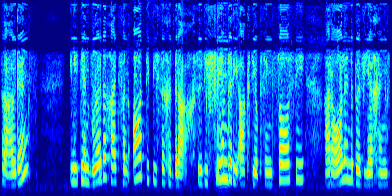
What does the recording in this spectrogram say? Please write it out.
verhoudings en die teenwoordigheid van atipiese gedrag soos die vreemde reaksie op sensasie, herhalende bewegings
